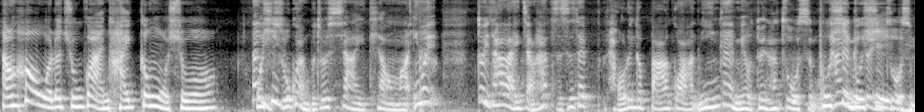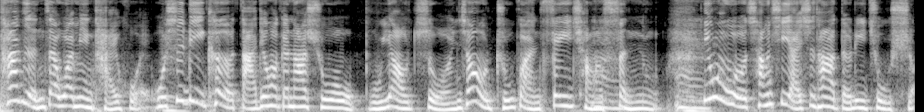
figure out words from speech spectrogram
然后我的主管还跟我说：“我主管不就吓一跳吗？”因为。对他来讲，他只是在讨论一个八卦，你应该也没有对他做什么。不是不是，他人在外面开会，我是立刻打电话跟他说，我不要做。你知道我主管非常的愤怒，因为我长期以来是他的得力助手，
